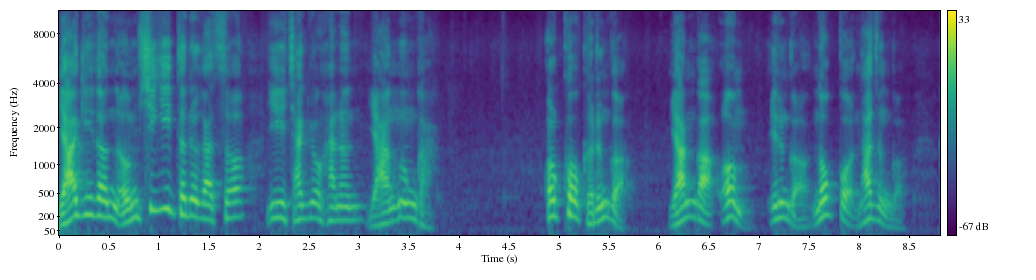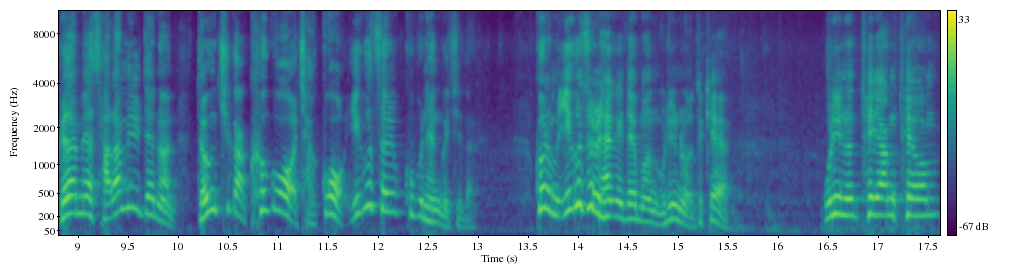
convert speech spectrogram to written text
약이든 음식이 들어가서 이 작용하는 양음과 옳고 그른 거, 양과 음, 이런 거, 높고 낮은 거. 그 다음에 사람일 때는 덩치가 크고 작고 이것을 구분한 것이다. 그러면 이것을 하게 되면 우리는 어떻게 해? 우리는 태양, 태음,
